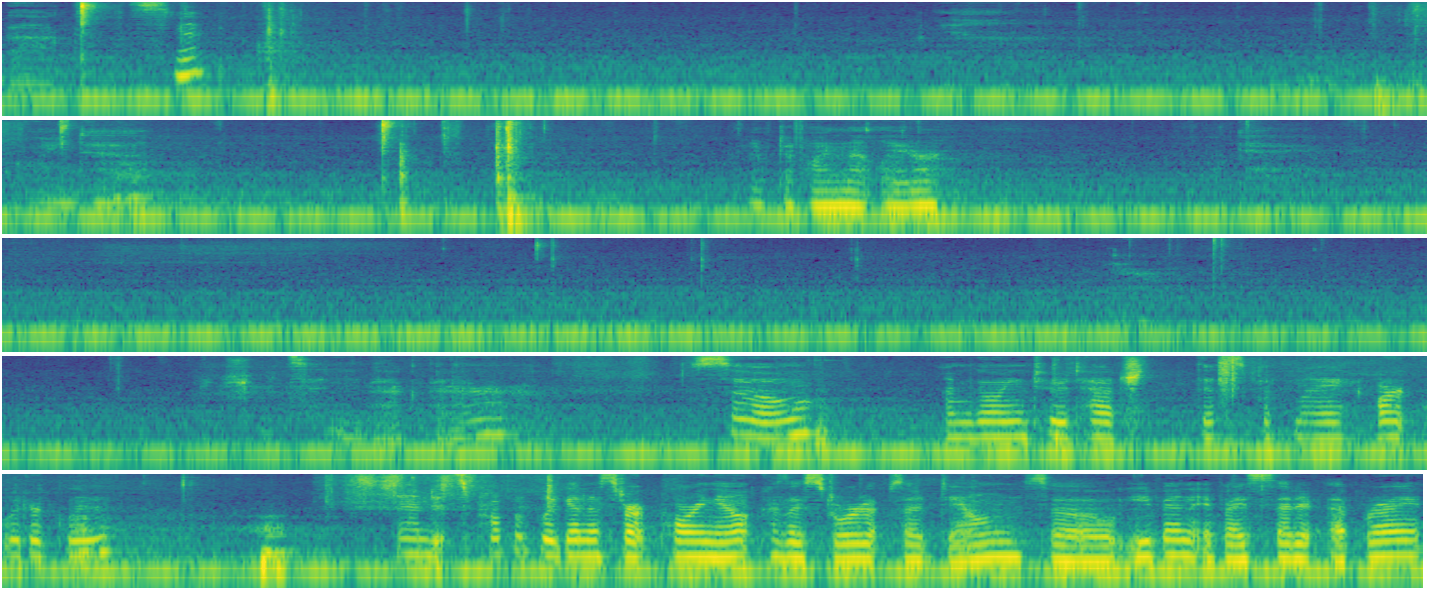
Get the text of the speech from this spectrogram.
that back, snip. Going to have to find that later. Okay. Make sure it's hidden back there. So I'm going to attach this with my art glitter glue. And it's probably going to start pouring out because I store it upside down. So even if I set it upright,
